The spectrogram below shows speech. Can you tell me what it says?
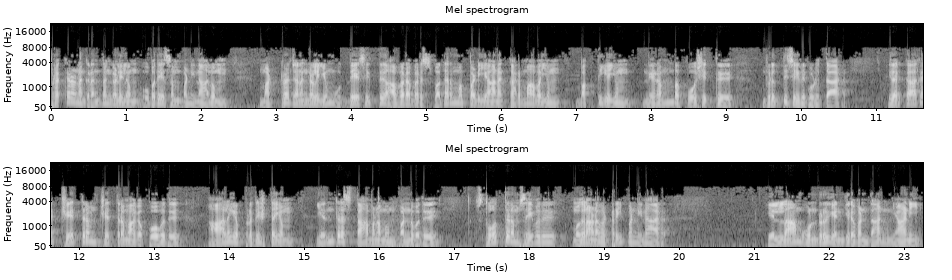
பிரகரண கிரந்தங்களிலும் உபதேசம் பண்ணினாலும் மற்ற ஜனங்களையும் உத்தேசித்து அவரவர் ஸ்வதர்மப்படியான கர்மாவையும் பக்தியையும் நிரம்ப போஷித்து விருத்தி செய்து கொடுத்தார். இதற்காக க்ஷேத்திரம் க்ஷேத்திரமாக போவது ஆலய பிரதிஷ்டயம் எந்திர ஸ்தாபனமும் பண்ணுவது ஸ்தோத்திரம் செய்வது முதலானவற்றை பண்ணினார். எல்லாம் ஒன்று என்கிறவன்தான் ஞானி.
